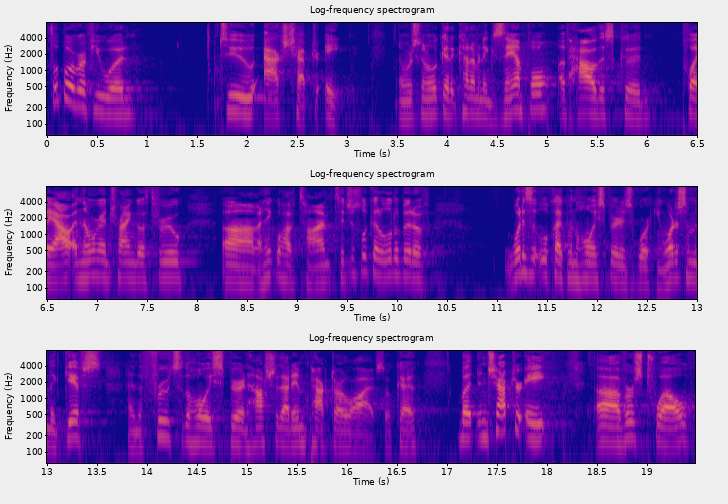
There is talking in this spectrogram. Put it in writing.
flip over if you would to acts chapter 8 and we're just going to look at kind of an example of how this could play out. And then we're going to try and go through, um, I think we'll have time to just look at a little bit of what does it look like when the Holy Spirit is working? What are some of the gifts and the fruits of the Holy Spirit, and how should that impact our lives, okay? But in chapter 8, uh, verse 12,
